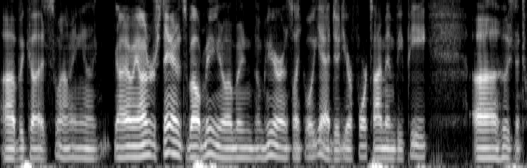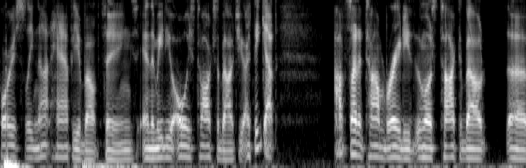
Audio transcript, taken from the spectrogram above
uh, because well, I mean, I mean, I understand it's about me. You know, I mean, I'm here, and it's like, well, yeah, dude, you're a four-time MVP. Uh, who's notoriously not happy about things, and the media always talks about you. I think out, outside of Tom Brady, the most talked about uh,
